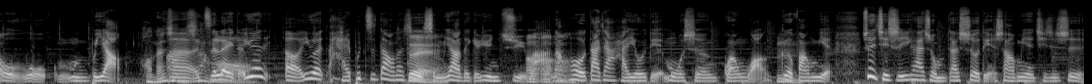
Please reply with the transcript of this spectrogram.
我我我们不要。好难想象、哦。呃、之类的，因为呃，因为还不知道那是什么样的一个运具嘛，然后大家还有点陌生，官网各方面，嗯、所以其实一开始我们在设点上面其实是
